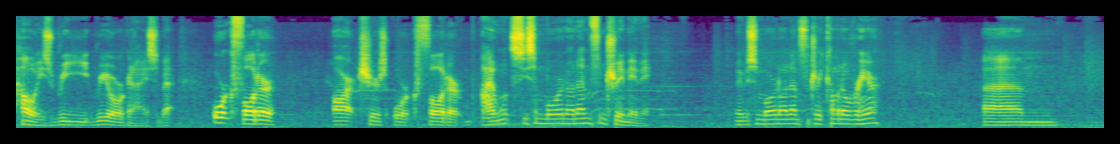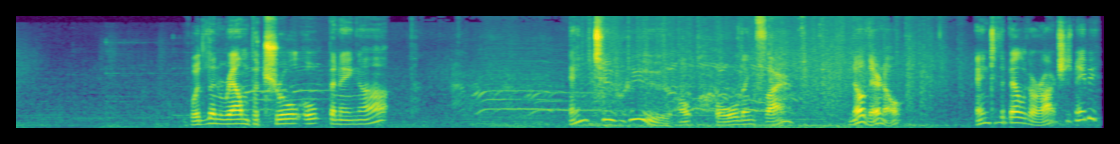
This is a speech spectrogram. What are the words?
how he's re reorganized a bit. Orc fodder, archers, orc fodder. I want to see some Morannon infantry, maybe. Maybe some Morannon infantry coming over here. Um, Woodland Realm Patrol opening up. Into who? Oh, holding fire? No, they're not. into the Belgar Archers, maybe?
